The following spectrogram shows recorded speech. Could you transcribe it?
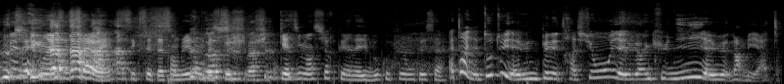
péné- Ouais, c'est ça, ouais. C'est que ça t'a semblé long Non, parce que je suis quasiment sûre qu'il y en avait beaucoup plus long que ça. Attends, il y a tout eu. Il y a eu une pénétration, il y a eu un cuni, il y a eu. Non mais attends,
